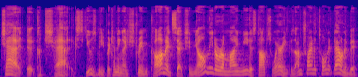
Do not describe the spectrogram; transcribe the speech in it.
Chat, uh, chat, excuse me, pretending I stream. Comment section, y'all need to remind me to stop swearing because I'm trying to tone it down a bit.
